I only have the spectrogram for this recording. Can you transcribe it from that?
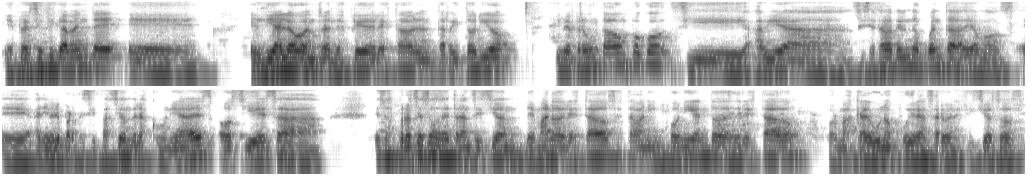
y específicamente el diálogo entre el despliegue del Estado en el territorio, y me preguntaba un poco si, había, si se estaba teniendo en cuenta, digamos, eh, a nivel de participación de las comunidades, o si esos procesos de transición de mano del Estado se estaban imponiendo desde el Estado, por más que algunos pudieran ser beneficiosos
